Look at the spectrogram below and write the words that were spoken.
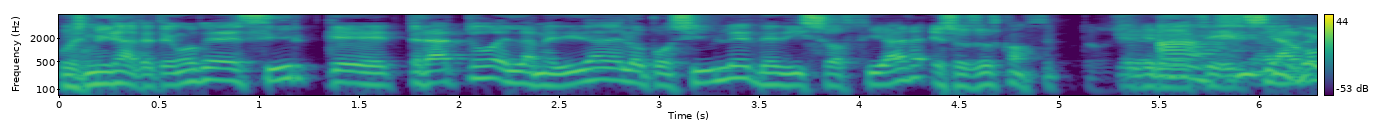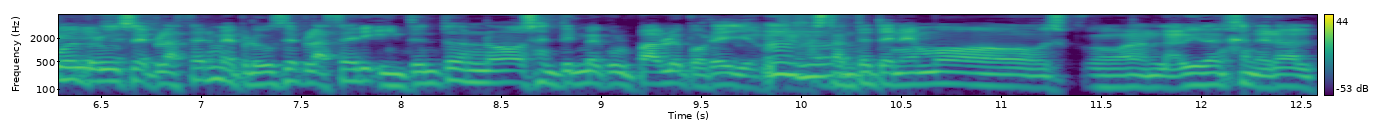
Pues mira, te tengo que decir que trato en la medida de lo posible de disociar esos dos conceptos. Quiero Ah. decir, si algo me produce placer, me produce placer. Intento no sentirme culpable por ello, que bastante tenemos con la vida en general.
